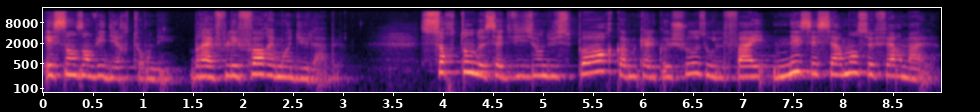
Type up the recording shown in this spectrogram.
et sans envie d'y retourner. Bref, l'effort est modulable. Sortons de cette vision du sport comme quelque chose où il faille nécessairement se faire mal.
